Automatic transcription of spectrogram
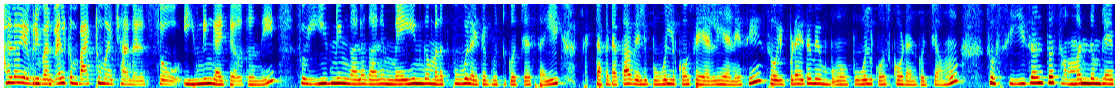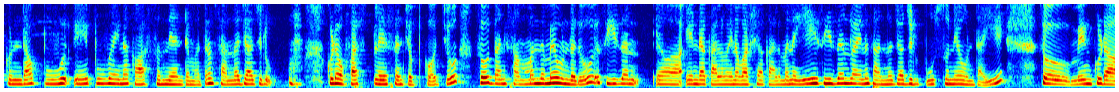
Hello everyone welcome back to my channel. So evening అయితే అవుతుంది. So evening అనగానే మెయిన్గా మనకు పువ్వులు అయితే గుర్తుకొచ్చేస్తాయి. టకటక వెళ్ళి పువ్వులు కోసేయాలి అనేసి. సో ఇప్పుడైతే మేము పువ్వులు కోసుకోవడానికి వచ్చాము. సో సీజన్తో సంబంధం లేకుండా పువ్వు ఏ పువ్వు అయినా కాస్తుంది అంటే మాత్రం సన్నజాజులు కూడా ఒక ఫస్ట్ ప్లేస్ అని చెప్పుకోవచ్చు. సో దానికి సంబంధమే ఉండదు. సీజన్ ఎండాకాలమైన వర్షాకాలమైన ఏ సీజన్లో అయినా సన్నజాజులు పూస్తూనే ఉంటాయి. సో మేము కూడా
